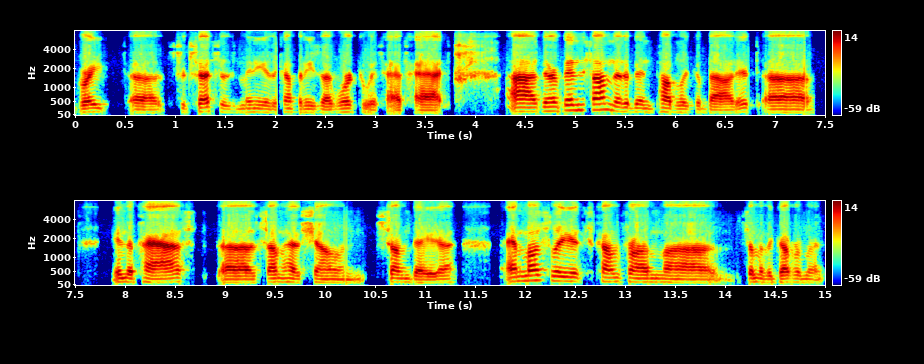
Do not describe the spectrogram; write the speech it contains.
great uh, successes many of the companies I've worked with have had. Uh, there have been some that have been public about it uh, in the past. Uh, some have shown some data, and mostly it's come from uh, some of the government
